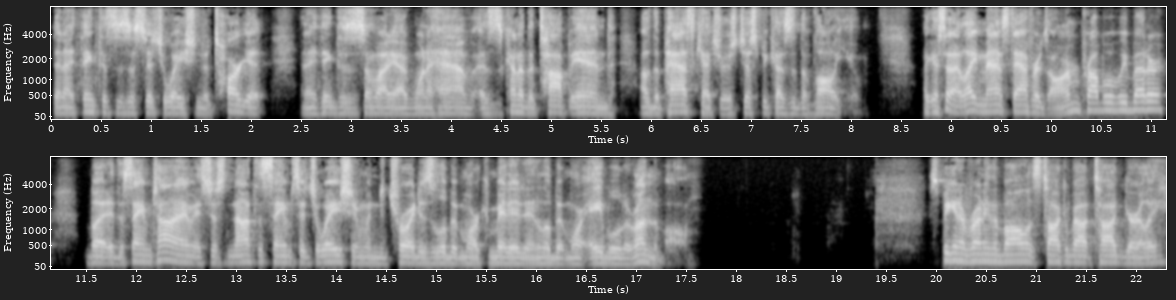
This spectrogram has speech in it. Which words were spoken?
then I think this is a situation to target. And I think this is somebody I'd want to have as kind of the top end of the pass catchers just because of the volume. Like I said, I like Matt Stafford's arm probably better, but at the same time, it's just not the same situation when Detroit is a little bit more committed and a little bit more able to run the ball. Speaking of running the ball, let's talk about Todd Gurley.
